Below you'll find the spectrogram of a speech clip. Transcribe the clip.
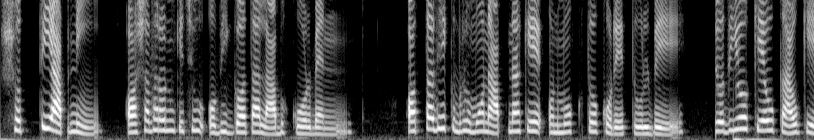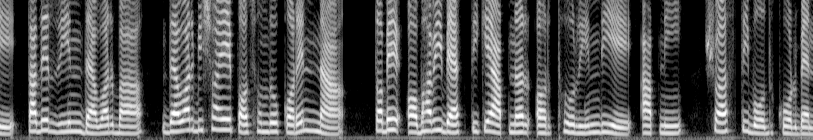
সত্যি আপনি অসাধারণ কিছু অভিজ্ঞতা লাভ করবেন। অত্যাধিক ভ্রমণ আপনাকে উন্মুক্ত করে তুলবে। যদিও কেউ কাউকে তাদের ঋণ দেওয়ার বা দেওয়ার বিষয়ে পছন্দ করেন না, তবে অভাবী ব্যক্তিকে আপনার অর্থ ঋণ দিয়ে আপনি স্বস্তি বোধ করবেন।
